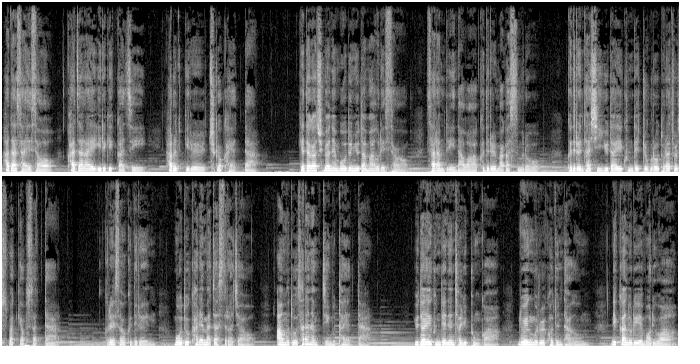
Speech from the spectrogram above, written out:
하다사에서 가자라에 이르기까지 하룻길을 추격하였다. 게다가 주변의 모든 유다 마을에서 사람들이 나와 그들을 막았으므로 그들은 다시 유다의 군대 쪽으로 돌아설 수밖에 없었다. 그래서 그들은 모두 칼에 맞아 쓰러져 아무도 살아남지 못하였다. 유다의 군대는 전리품과 노획물을 거둔 다음 니카노리의 머리와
